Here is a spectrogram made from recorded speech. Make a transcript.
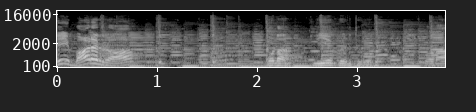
டேய் பாலர்ரா போடா நீயே போய் எடுத்துக்கோ. போடா.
